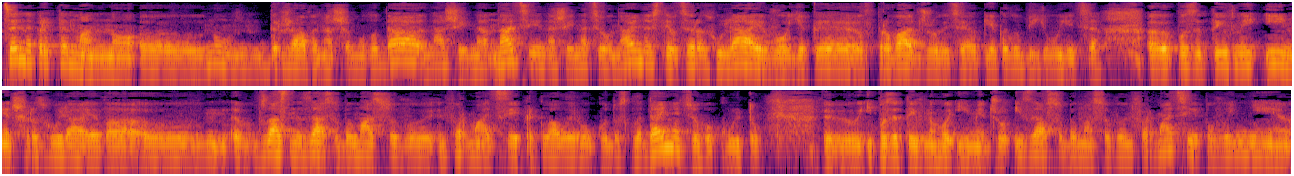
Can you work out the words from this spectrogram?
Це непритаманно е, ну, держава наша молода, нашій на- нації, нашій національності. Оце розгуляєво, яке впроваджується, яке лобіюється, е, позитивний імідж Розгуляєва, е, власне, засоби масової інформації приклали руку до складання цього культу е, і позитивного іміджу, і засоби масової інформації повинні е,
